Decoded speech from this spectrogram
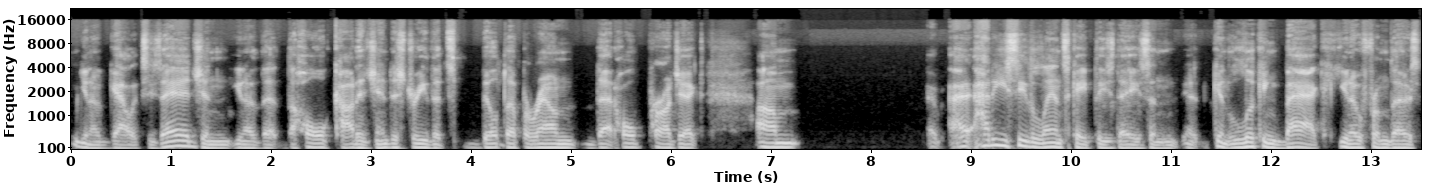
you know Galaxy's Edge and you know the the whole cottage industry that's built up around that whole project. Um, how do you see the landscape these days? And again, looking back you know from those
